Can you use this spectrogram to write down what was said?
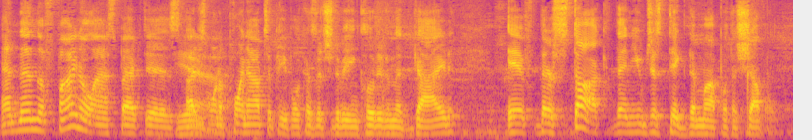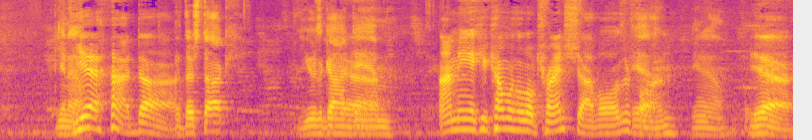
And then the final aspect is I just want to point out to people because it should be included in the guide. If they're stuck, then you just dig them up with a shovel. You know. Yeah. Duh. If they're stuck, use a goddamn. I mean, it could come with a little trench shovel. Those are Yeah. fun. You know. Yeah.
